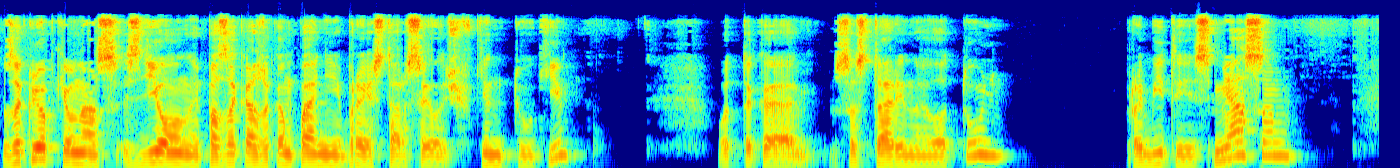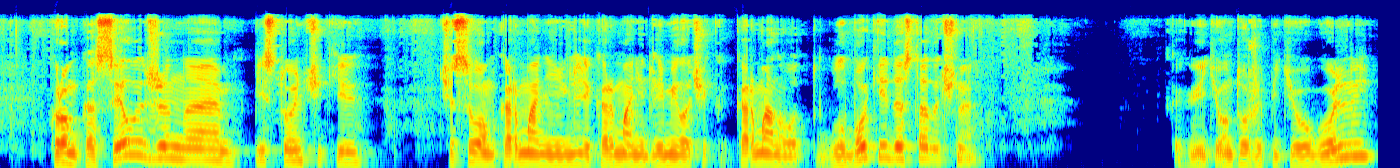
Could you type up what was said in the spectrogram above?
Заклепки у нас сделаны по заказу компании Bray Star Sailage в Кентукки. Вот такая состаренная латунь, пробитые с мясом. Кромка селледжа на пистончике, часовом кармане или кармане для мелочи. Карман вот глубокий достаточно. Как видите, он тоже пятиугольный.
